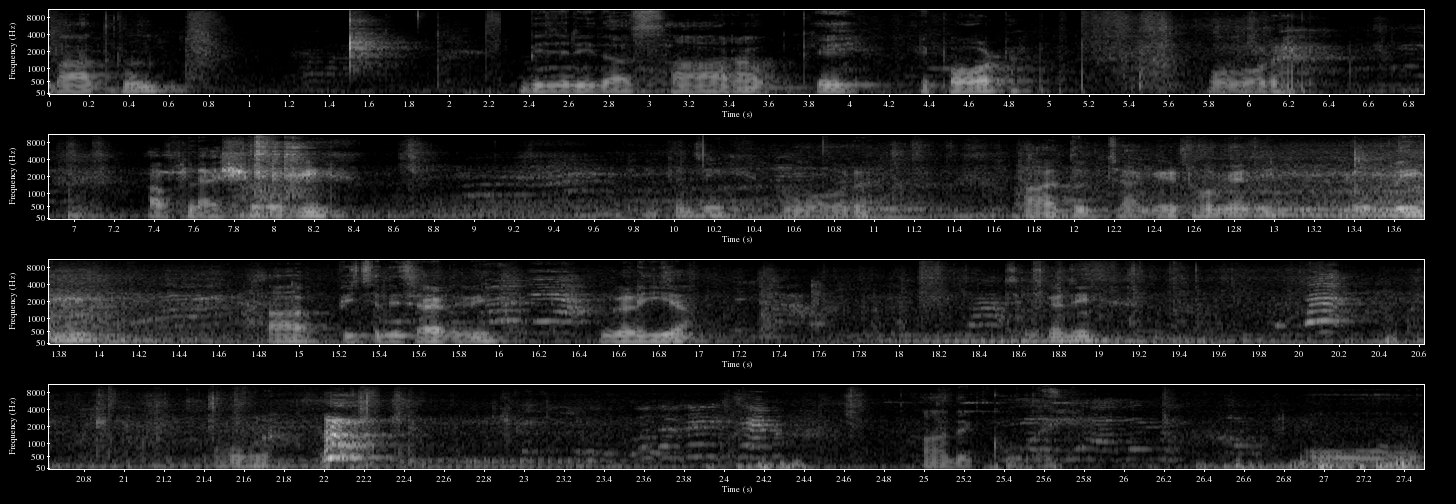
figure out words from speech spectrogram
ਬਾਥਰੂਮ। ਬਿਜਲੀ ਦਾ ਸਾਰਾ ਓਕੇ ਰਿਪੋਰਟ। ਔਰ ਆ ਫਲੈਸ਼ ਹੋ ਗਈ। ਠੀਕ ਹੈ ਜੀ ਔਰ ਆ ਦੂਜਾ ਗੇਟ ਹੋ ਗਿਆ ਜੀ, ਲੋਬੀ। ਆ ਪਿਛਲੀ ਸਾਈਡ ਵੀ ਗਲੀ ਆ। ਠੀਕ ਹੈ ਜੀ। ਔਰ ਆ ਦੇਖੋ ਭਾਈ ਉਹ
